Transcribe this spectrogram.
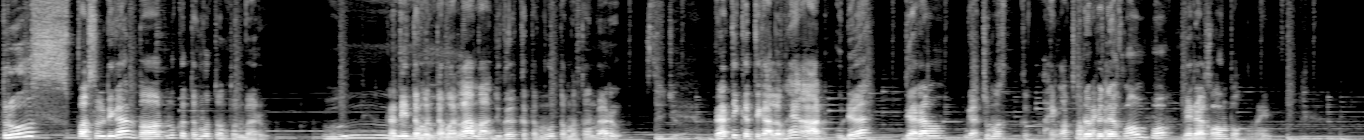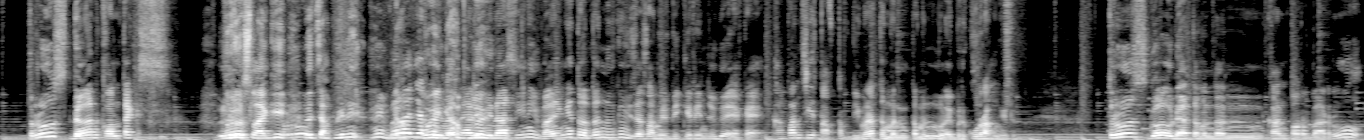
terus pas lu di kantor lu ketemu tonton baru Uh. berarti teman-teman lama juga ketemu teman-teman baru Setuju. berarti ketika lu hangout udah jarang nggak cuma hangout sama Udah mereka beda kelompok. beda kelompok right terus dengan konteks Terus lagi, terus. lu capek nih. ini Ngap banyak nih eliminasi ini. Banyaknya tonton mungkin bisa sambil pikirin juga ya kayak kapan sih tahap di mana temen-temen mulai berkurang gitu. Terus gue udah temen-temen kantor baru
